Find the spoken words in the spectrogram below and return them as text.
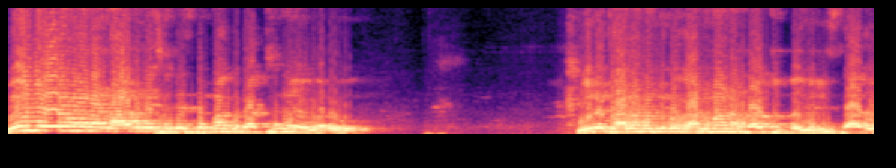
మేము ఎవరైనా నామినేషన్ ఇస్తే మాకు రక్షణ ఎవరు? మీలో చాలా మందికి ఒక అనుమానం రావచ్చు. బెదిరిస్తారు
